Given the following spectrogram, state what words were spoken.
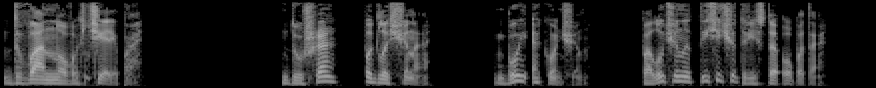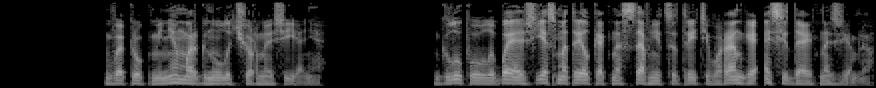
два новых черепа. Душа поглощена. Бой окончен. Получено 1300 опыта. Вокруг меня моргнуло черное сияние. Глупо улыбаясь, я смотрел, как наставница третьего ранга оседает на землю.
